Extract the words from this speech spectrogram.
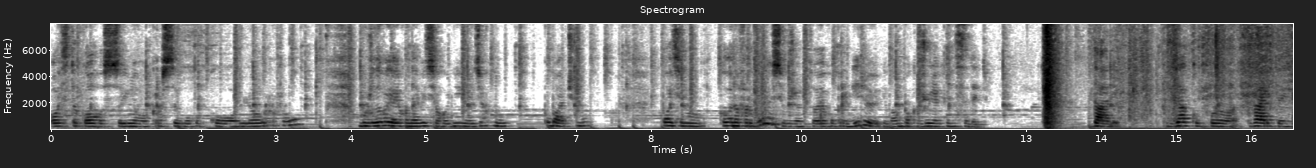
Ось такого синього красивого кольору. Можливо, я його навіть сьогодні і одягну. Побачимо. Потім, коли нафарбуюся вже, то його примірюю і вам покажу, як він сидить. Далі я купила твердий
